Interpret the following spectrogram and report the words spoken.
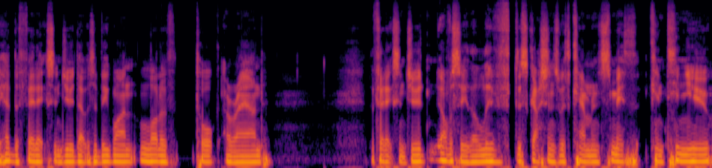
We had the FedEx St. Jude. That was a big one. A lot of talk around the FedEx St. Jude. Obviously, the LIV discussions with Cameron Smith continue.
